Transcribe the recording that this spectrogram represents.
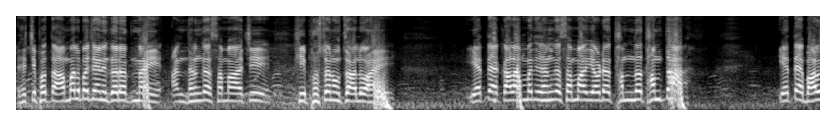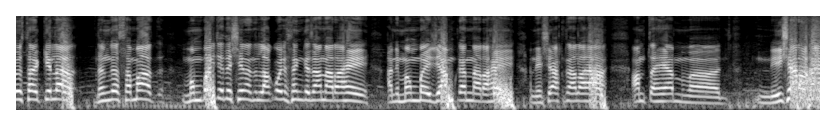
ह्याची फक्त अंमलबजावणी करत नाही आणि धनगर समाजाची ही फसवणूक चालू आहे. येत्या काळामध्ये धनगर समाज एवढ्या थांब न थांबता येत्या बावीस तारखेला धनगर समाज मुंबईच्या दिशेने लाखोच्या संख्ये जाणार आहे आणि मुंबई जाम करणार आहे. आणि शासनाला हा आमचा ह्या इशारा आहे.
